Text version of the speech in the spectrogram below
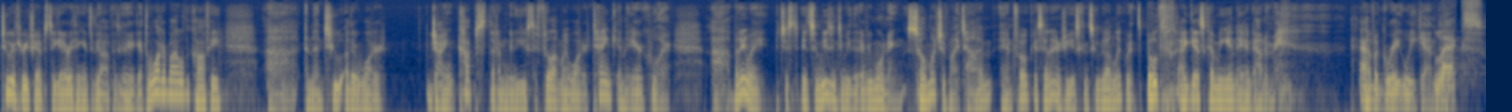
two or three trips to get everything into the office. I get the water bottle, the coffee, uh, and then two other water giant cups that I'm going to use to fill up my water tank and the air cooler. Uh, but anyway, it's just it's amusing to me that every morning so much of my time and focus and energy is consumed on liquids, both I guess coming in and out of me. Have a great weekend. Lex.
